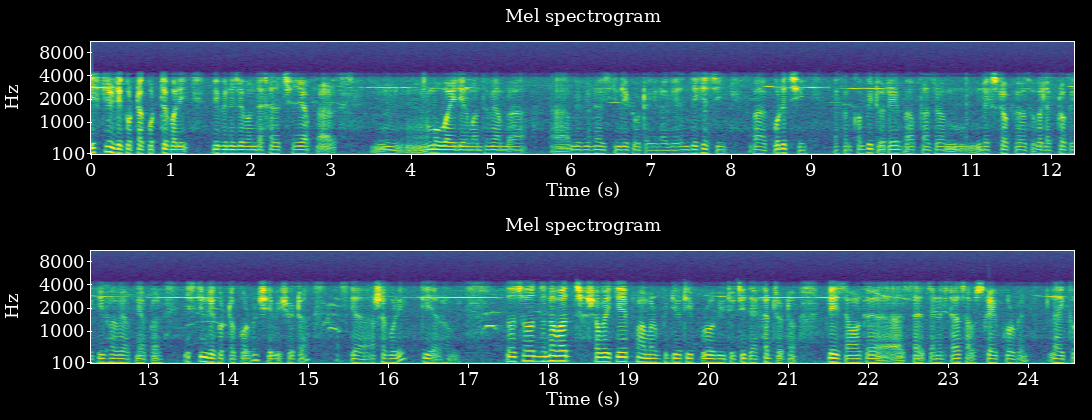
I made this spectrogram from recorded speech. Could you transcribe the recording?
স্ক্রিন রেকর্ডটা করতে পারি। বিভিন্ন যেমন দেখা যাচ্ছে যে আপনার মোবাইলের মাধ্যমে আমরা বিভিন্ন স্ক্রিন রেকর্ড এর আগে দেখেছি বা করেছি। এখন কম্পিউটারে বা আপনার ডেস্কটপে অথবা ল্যাপটপে কীভাবে আপনি আপনার স্ক্রিন রেকর্ডটা করবেন সেই বিষয়টা আজকে আশা করি ক্লিয়ার হবে। তো, সো, ধন্যবাদ সবাইকে আমার ভিডিওটি, পুরো ভিডিওটি দেখার জন্য। প্লিজ আমাকে চ্যানেলটা সাবস্ক্রাইব করবেন, লাইক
